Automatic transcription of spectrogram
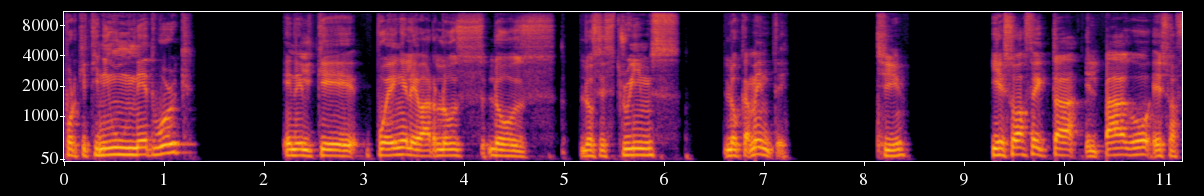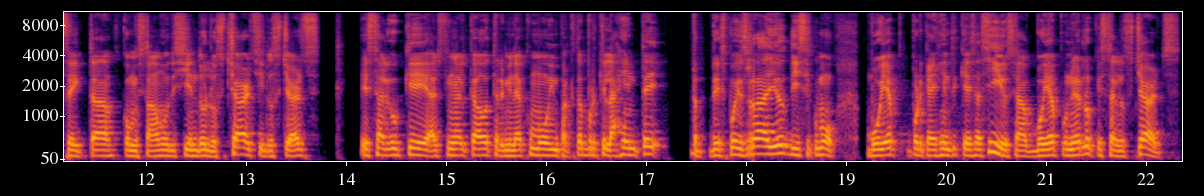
porque tienen un network en el que pueden elevar los, los, los streams locamente. ¿Sí? Y eso afecta el pago, eso afecta, como estábamos diciendo, los charts. Y los charts es algo que al fin y al cabo termina como impacta porque la gente después radio dice como voy a, porque hay gente que es así, o sea, voy a poner lo que está en los charts.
